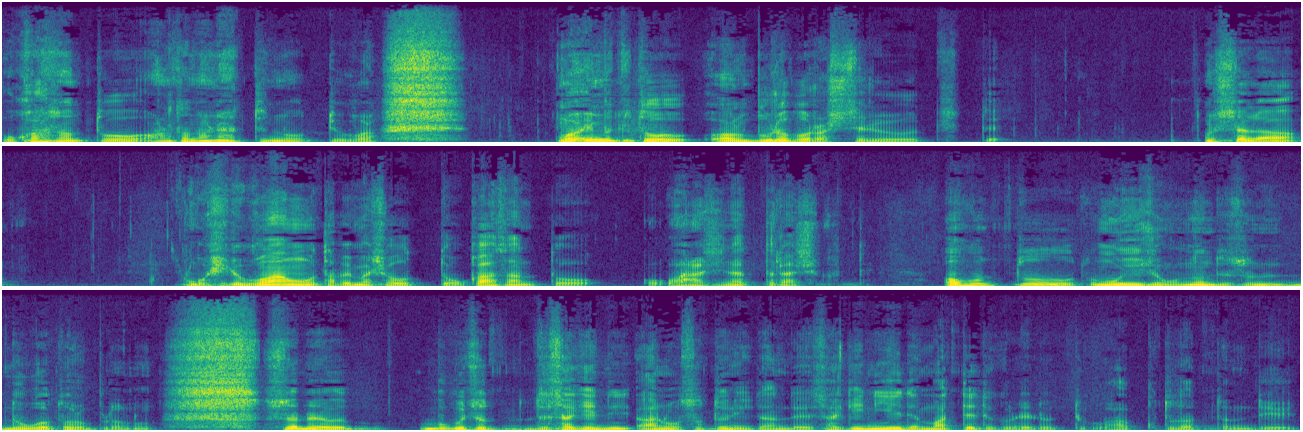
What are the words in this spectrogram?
お母さんと、あなた何やってんの？って言うから、あ、今ちょっと、あの、ブラブラしてる、つって。そしたら、お昼ご飯を食べましょうってお母さんとお話になったらしくて。あ、本当もういいじゃん。なんでその、どこがトラブルなの？そしたら、僕ちょっと出先に、あの、外にいたんで、先に家で待っててくれるってことだったんで、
